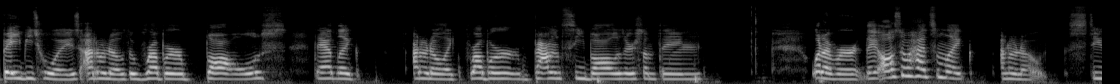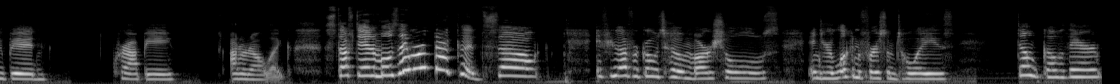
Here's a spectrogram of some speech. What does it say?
baby toys. I don't know, the rubber balls. They had like, I don't know, like rubber bouncy balls or something. Whatever. They also had some like, I don't know, stupid, crappy, I don't know, like stuffed animals. They weren't that good. So if you ever go to Marshall's and you're looking for some toys, don't go there.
